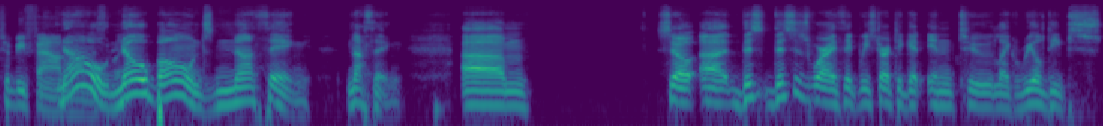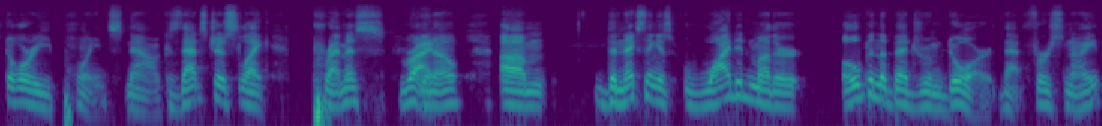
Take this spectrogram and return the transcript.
to be found no honestly. no bones nothing nothing um so uh this this is where i think we start to get into like real deep story points now because that's just like premise Right. you know um the next thing is why did mother open the bedroom door that first night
